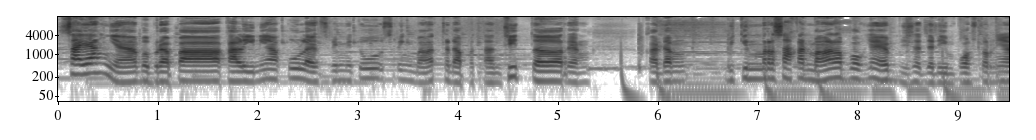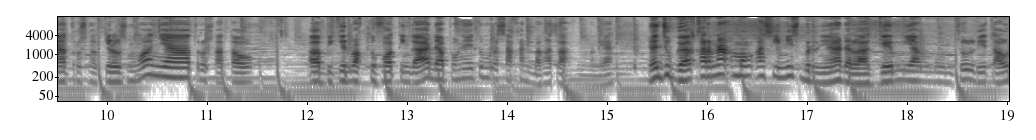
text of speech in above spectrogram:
sayangnya beberapa kali ini aku live stream itu sering banget kedapatan cheater yang kadang bikin meresahkan banget lah pokoknya ya. Bisa jadi impostornya terus ngekill semuanya terus atau uh, bikin waktu voting gak ada. Pokoknya itu meresahkan banget lah teman ya. Dan juga karena Among Us ini sebenarnya adalah game yang muncul di tahun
